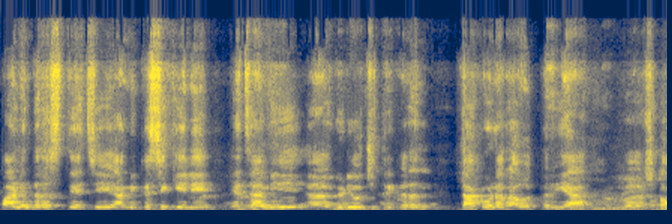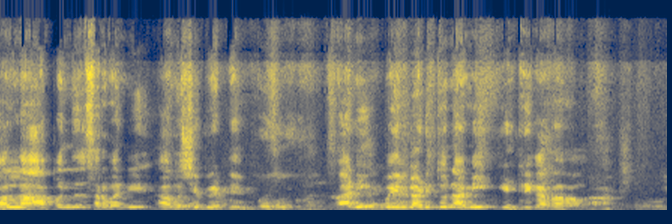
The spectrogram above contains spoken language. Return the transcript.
पाणंद रस्त्याचे आम्ही कसे केले याचं आम्ही व्हिडिओ चित्रीकरण दाखवणार आहोत. तर या स्टॉलला आपण सर्वांनी अवश्य भेट द्यावी. आणि बैलगाडीतून आम्ही एंट्री करणार आहोत.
